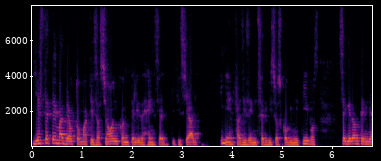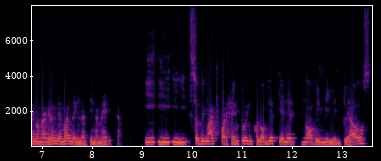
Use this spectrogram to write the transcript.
Y este tema de automatización con inteligencia artificial y énfasis en servicios cognitivos seguirán teniendo una gran demanda en Latinoamérica. Y, y, y Sodimac, por ejemplo, en Colombia tiene 9.000 empleados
